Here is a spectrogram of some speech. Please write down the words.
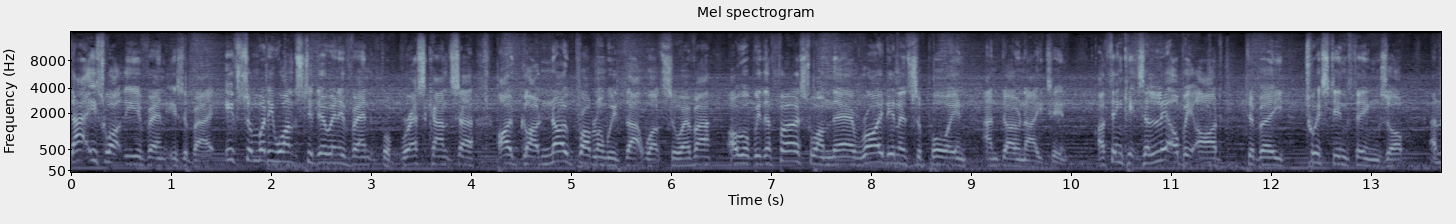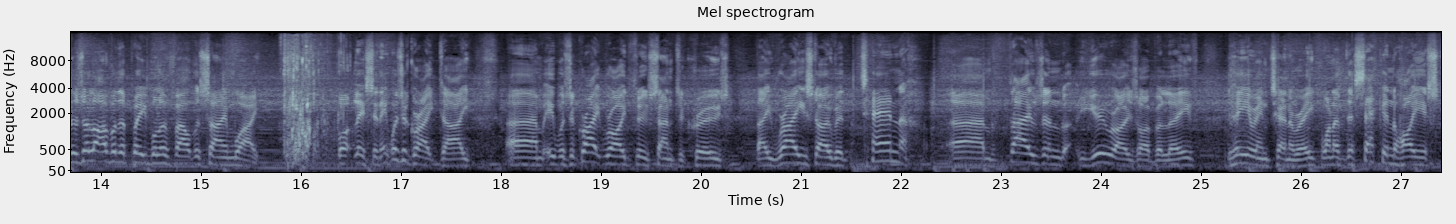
That is what the event is about. If somebody wants to do an event for breast cancer, I've got no problem with that whatsoever. I will be the first one there, riding and supporting and donating. I think it's a little bit odd to be twisting things up, and there's a lot of other people who felt the same way. But listen, it was a great day. Um, it was a great ride through Santa Cruz. They raised over 10,000 um, euros, I believe, here in Tenerife, one of the second highest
